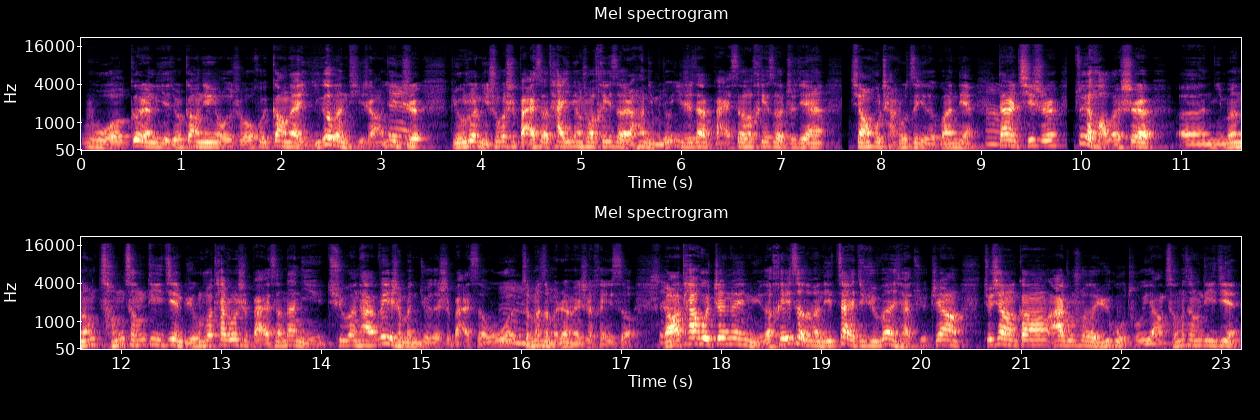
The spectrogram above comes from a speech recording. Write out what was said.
我个人理解，就是杠精有的时候会杠在一个问题上，一直，比如说你说是白色，他一定说黑色，然后你们就一直在白色和黑色之间相互阐述自己的观点。但是其实最好的是，呃，你们能层层递进。比如说他说是白色，那你去问他为什么你觉得是白色，我怎么怎么认为是黑色，然后他会针对女的黑色的问题再继续问下去。这样就像刚刚阿朱说的鱼骨图一样，层层递进，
